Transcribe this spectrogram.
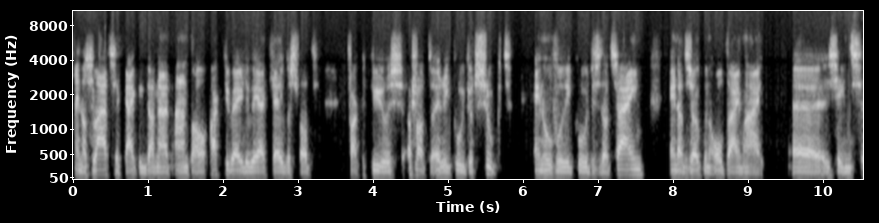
En als laatste kijk ik dan naar het aantal actuele werkgevers wat vacatures of wat recruiters zoekt en hoeveel recruiters dat zijn. En dat is ook een all-time high uh, sinds,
